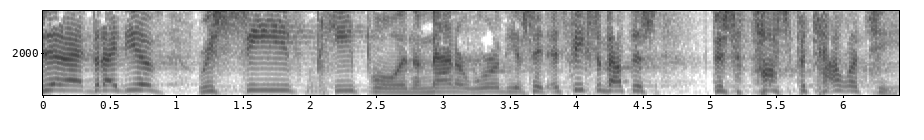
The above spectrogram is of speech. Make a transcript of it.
See that, that idea of receive people in the manner worthy of faith. It speaks about this, this hospitality,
